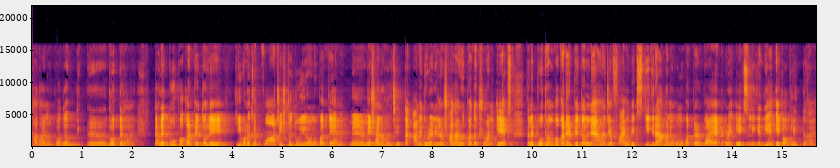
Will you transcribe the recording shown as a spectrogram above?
সাধারণ উৎপাদক ধরতে হয়। তাহলে দু প্রকার পেতলে কি বলেছে? পাঁচ ইস্টু দুই অনুপাতে মেশানো হয়েছে। তা আমি ধরে নিলাম সাধারণ উৎপাদক সমান এক্স তাহলে প্রথম প্রকারের পেতল নেওয়া হয়েছে ফাইভ এক্স কিগ্রা মানে অনুপাতটার গায়ে একটা করে এক্স লিখে দিয়ে একক লিখতে হয়।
